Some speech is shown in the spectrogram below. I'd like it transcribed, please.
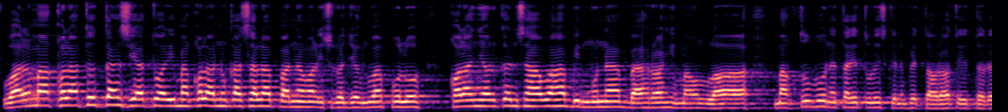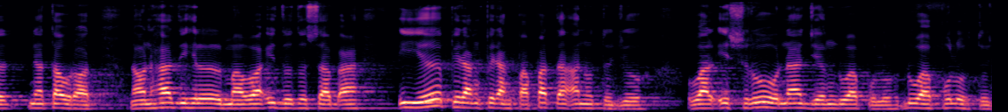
Walmakolatutasyatuarimakolanukasalapanawalisrojeng20kolanyorkan sawah bin munabah rahimahullah maktubun eta dituliskeun fi Taurat dina Taurat. Naon hadhil mawaidu sabah. ieu pirang-pirang papatah anu tujuh. Wal isruna jeung 20 27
